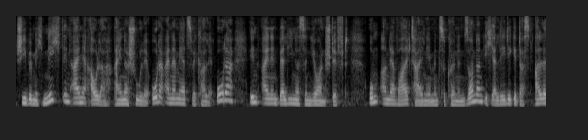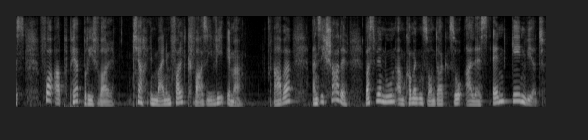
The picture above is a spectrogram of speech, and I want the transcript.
schiebe mich nicht in eine Aula einer Schule oder einer Mehrzweckhalle oder in einen Berliner Seniorenstift, um an der Wahl teilnehmen zu können, sondern ich erledige das alles vorab per Briefwahl. Tja, in meinem Fall quasi wie immer. Aber an sich schade, was mir nun am kommenden Sonntag so alles entgehen wird.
